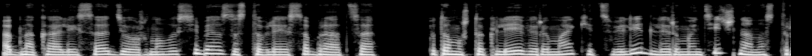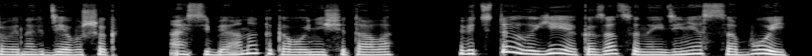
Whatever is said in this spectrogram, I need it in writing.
Однако Алиса дернула себя, заставляя собраться, потому что клевер и маки цвели для романтично настроенных девушек, а себя она таковой не считала. Ведь стоило ей оказаться наедине с собой,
